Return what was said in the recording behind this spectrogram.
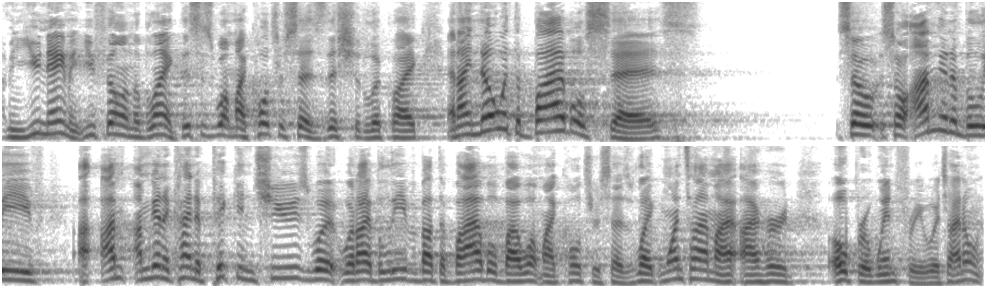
I mean, you name it, you fill in the blank. This is what my culture says this should look like. And I know what the Bible says. So, so I'm going to believe I'm, I'm going to kind of pick and choose what, what I believe about the Bible by what my culture says. Like one time I, I heard Oprah Winfrey, which I don't,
